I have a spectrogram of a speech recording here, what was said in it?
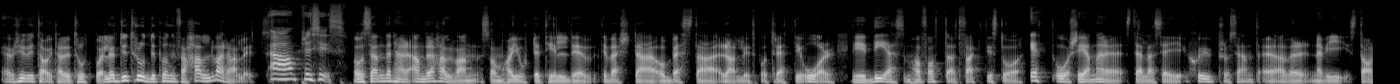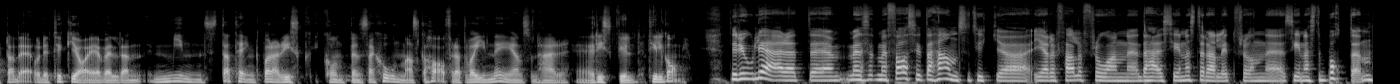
överhuvudtaget hade trott på. Eller du trodde på ungefär halva rallyt. Ja, precis. Och sen den här andra halvan som har gjort det till det, det värsta och bästa rallyt på 30 år. Det är det som har fått att faktiskt då ett år senare ställa sig 7 över när vi startade. Och det tycker jag är väl den minsta tänkbara riskkompensation man ska ha för att vara inne i en sån här eh, riskfylld tillgång. Det roliga är att eh, med, med facit i hand så tycker jag, i alla fall från eh, det här senaste rallyt, från eh, senaste botten,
